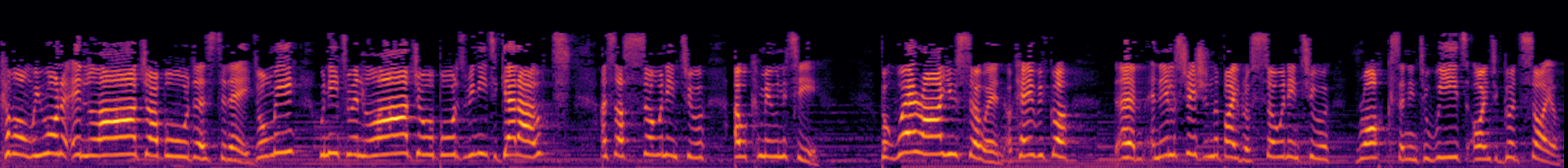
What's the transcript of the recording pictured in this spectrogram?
Come on, we want to enlarge our borders today, don't we? We need to enlarge our borders. We need to get out and start sowing into our community. But where are you sowing? Okay, we've got um, an illustration in the Bible of sowing into rocks and into weeds or into good soil.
